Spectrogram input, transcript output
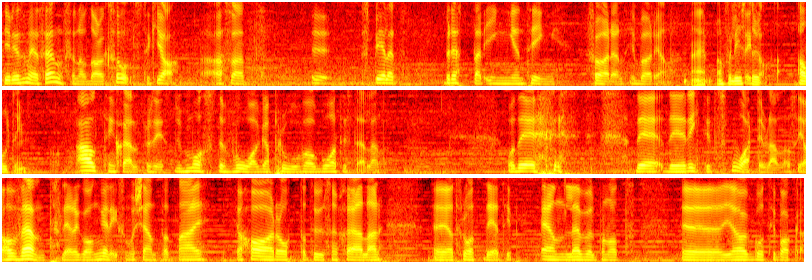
Det är det som är essensen av Dark Souls tycker jag. Alltså att eh, spelet berättar ingenting för en i början. Nej, man får lista liksom. ut allting. Allting själv precis. Du måste våga prova och gå till ställen. Och det är, det, det är riktigt svårt ibland. Alltså jag har vänt flera gånger liksom och känt att nej, jag har 8000 själar. Eh, Jag tror att det är typ en level på något. Eh, Jag går tillbaka.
